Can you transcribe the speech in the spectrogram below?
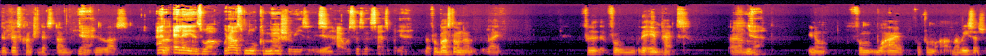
the best country that's done Yeah. in the last. And But- LA as well. But that was more commercial reasons. Yeah. How it was a success. But yeah, But for Barcelona, like for the, for the impact, um, yeah, you know, from what I from, from my research,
